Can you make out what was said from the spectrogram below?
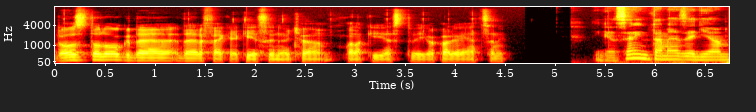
rossz dolog, de, de erre fel kell készülni, hogyha valaki ezt végig akarja játszani. Igen, szerintem ez egy ilyen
